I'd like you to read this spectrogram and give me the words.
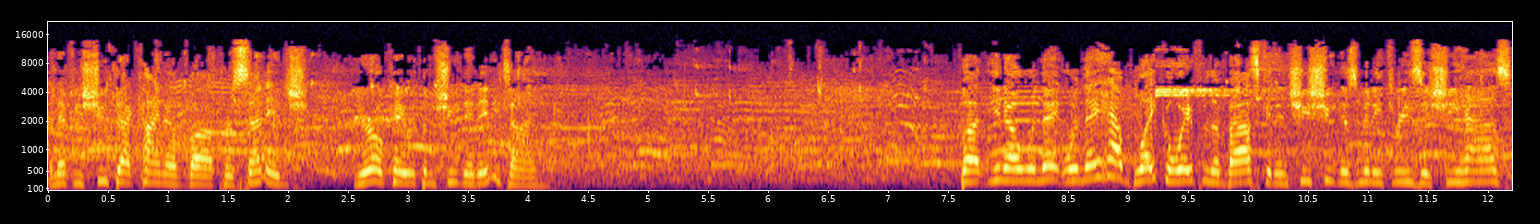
And if you shoot that kind of uh, percentage, you're okay with them shooting at any time. But you know when they when they have Blake away from the basket and she's shooting as many threes as she has,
